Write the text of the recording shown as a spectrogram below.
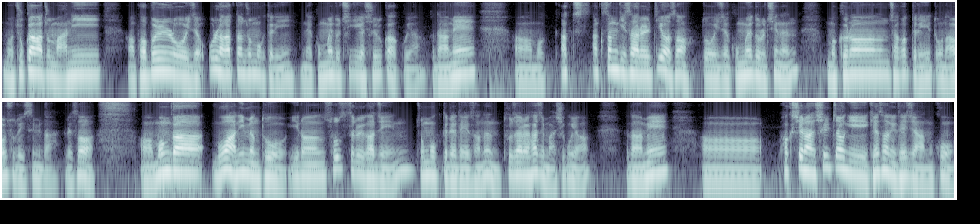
뭐 주가가 좀 많이 어, 버블로 이제 올라갔던 종목들이 네, 공매도 치기가 쉬울 것 같고요. 그 다음에 어, 뭐 악, 악성 기사를 띄워서 또 이제 공매도를 치는 뭐 그런 작업들이 또 나올 수도 있습니다. 그래서 어, 뭔가 뭐 아니면 도 이런 소스를 가진 종목들에 대해서는 투자를 하지 마시고요. 그 다음에 어, 확실한 실적이 개선이 되지 않고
